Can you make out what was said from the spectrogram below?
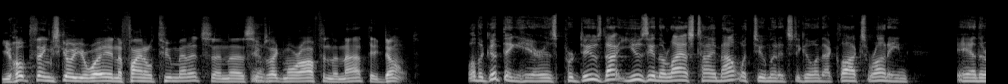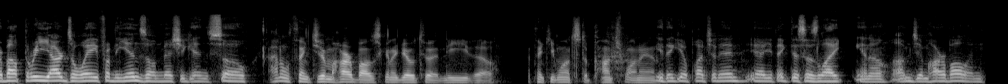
you hope things go your way in the final two minutes, and uh, it seems like more often than not they don't. Well, the good thing here is Purdue's not using their last time out with two minutes to go, and that clock's running, and they're about three yards away from the end zone, Michigan. So I don't think Jim Harbaugh is going to go to a knee, though. I think he wants to punch one in. you think he'll punch it in? Yeah, you think this is like, you know, I'm Jim Harbaugh and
